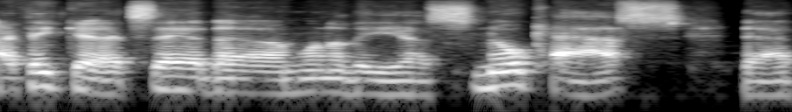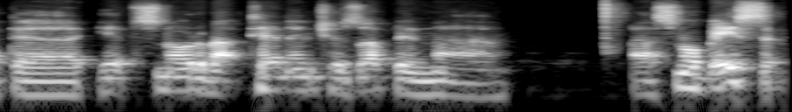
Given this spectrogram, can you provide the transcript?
I think uh, it said on um, one of the uh, snowcasts that uh, it snowed about 10 inches up in uh, Snowbasin.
